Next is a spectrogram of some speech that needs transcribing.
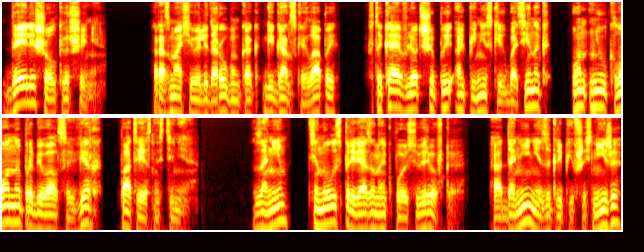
Дейли шел к вершине. Размахивая ледорубом, как гигантской лапой, втыкая в лед шипы альпинистских ботинок, он неуклонно пробивался вверх по отвесной стене. За ним тянулась привязанная к поясу веревка, а Данини, закрепившись ниже,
